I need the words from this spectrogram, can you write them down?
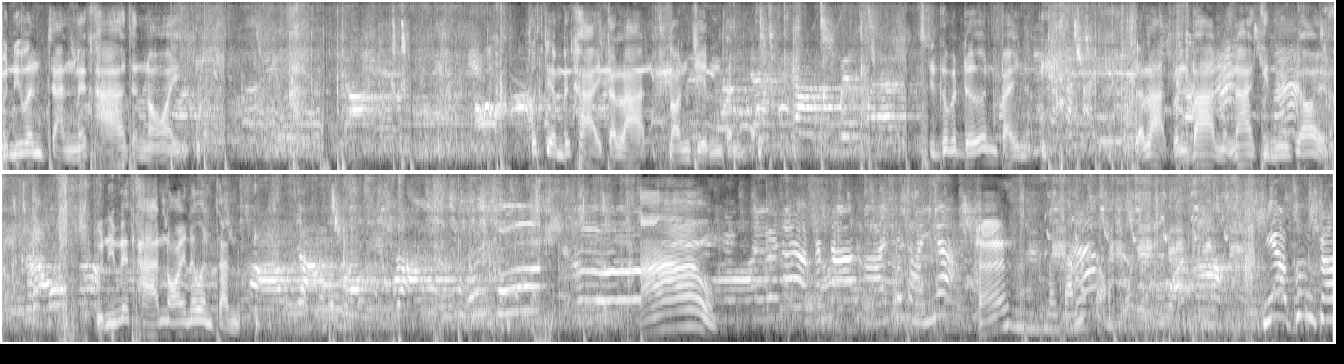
วันนี้วันจันทร์แม่ค้าจะน้อย เตรียมไปขายตลาดตอนเย็นกันฉันก็มาเดินไปเนี่ยตลาดบนบ้านเนี่ยน่ากินไหมพี่อ้อยวันนี้แม่ค้าน้อยนะวันจันทร์อ้าวเจอหน้ากันนานหายไปไหนเนี่ยฮะมันซ้ำมาสองเนี่ยเพิ่งเจอ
